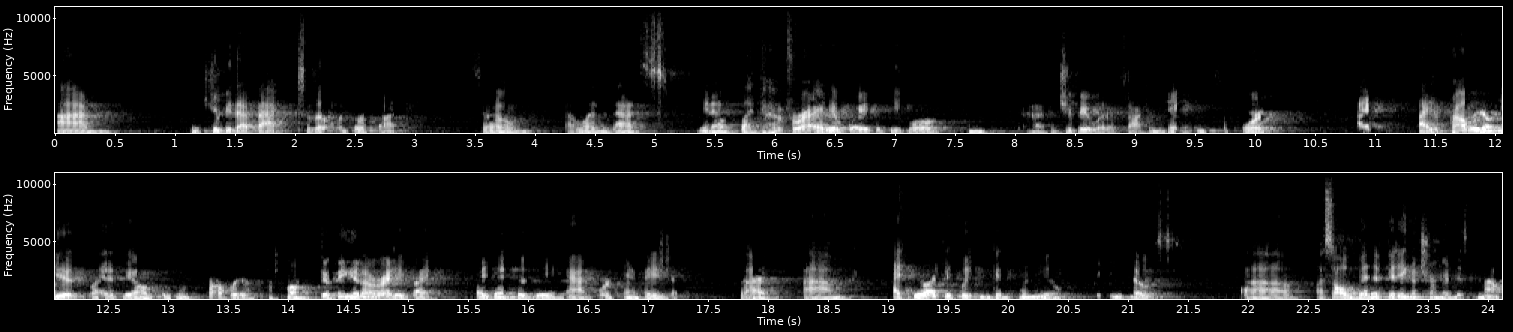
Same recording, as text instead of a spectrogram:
and contribute that back to the open source side. So uh, whether that's, you know, like a variety of ways that people can uh, contribute, whether it's documentation, support, I, I probably don't need to explain it to y'all because we're probably all doing it already by, by dint of being at WordCamp Asia. But um, I feel like if we can continue the ethos, uh, us all benefiting a tremendous amount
